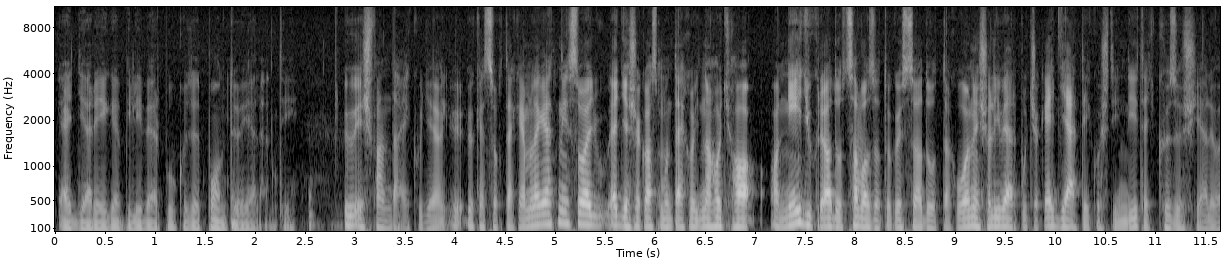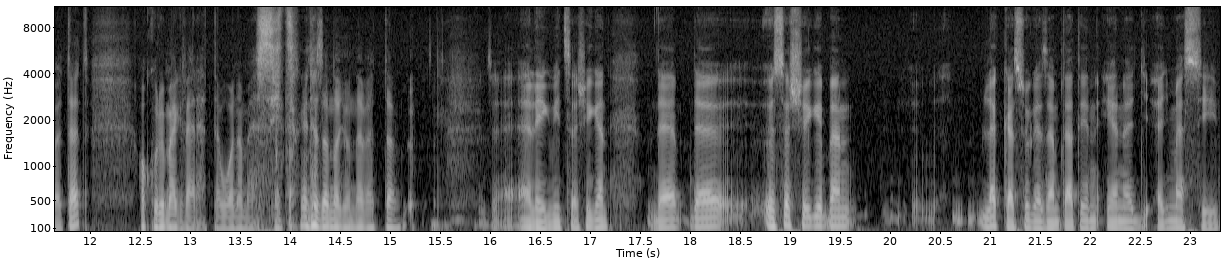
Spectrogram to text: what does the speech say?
egyen régebbi Liverpool között pont ő jelenti ő és Van Dijk, ugye őket szokták emlegetni, szóval egyesek azt mondták, hogy na, hogyha a négyükre adott szavazatok összeadottak volna, és a Liverpool csak egy játékost indít, egy közös jelöltet, akkor ő megverette volna Messi-t. Én ezen nagyon nevettem. Elég vicces, igen. De, de összességében le kell szögezem, tehát én, én egy, egy Messi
